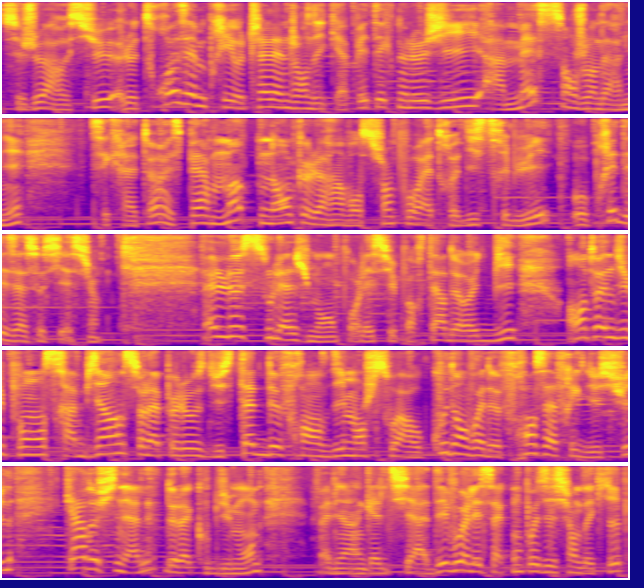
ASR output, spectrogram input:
Ce jeu a reçu le troisième prix au Challenge Handicap et Technologie à Metz en juin dernier. Ses créateurs espèrent maintenant que leur invention pourra être distribuée auprès des associations le soulagement pour les supporters de rugby. Antoine Dupont sera bien sur la pelouse du Stade de France dimanche soir au coup d'envoi de France-Afrique du Sud, quart de finale de la Coupe du Monde. Fabien Galtier a dévoilé sa composition d'équipe.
